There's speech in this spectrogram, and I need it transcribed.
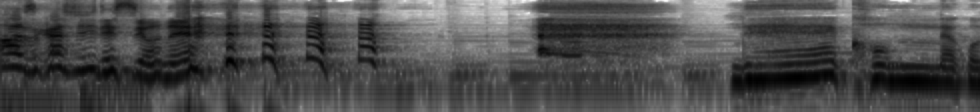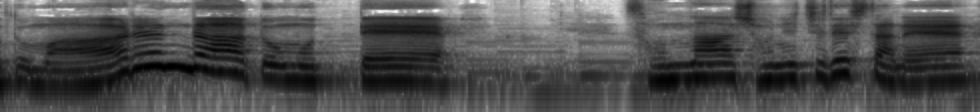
恥ずかしいですよね。ねえ、こんなこともあるんだと思って、そんな初日でしたね。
